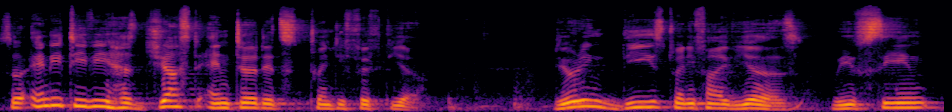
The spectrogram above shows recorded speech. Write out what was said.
So, NDTV has just entered its 25th year. During these 25 years, we've seen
